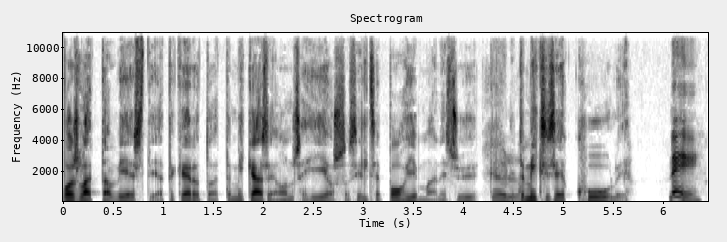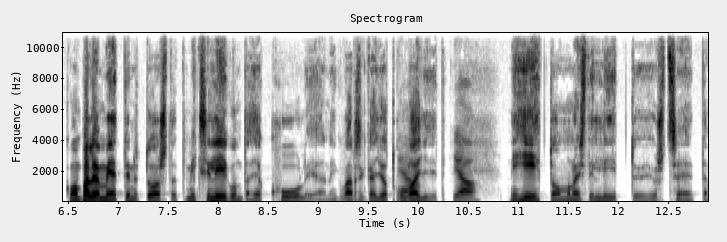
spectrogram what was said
voisi laittaa viestiä, että kertoo, että mikä se on se hiihossa, silti se pohjimmainen syy. Kyllä. Että miksi se ei ole coolia. Niin. Kun oon paljon miettinyt tuosta, että miksi liikunta ei ole coolia, niin varsinkaan jotkut Joo, lajit, Joo, niin hiihtoon monesti liittyy just se, että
